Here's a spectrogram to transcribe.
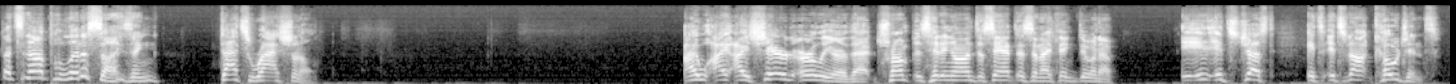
that's not politicizing. That's rational. I, I, I shared earlier that Trump is hitting on DeSantis, and I think doing a, it, it's just it's it's not cogent.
